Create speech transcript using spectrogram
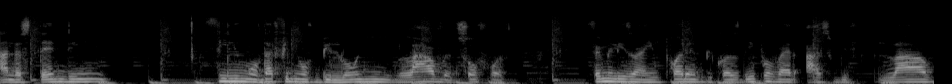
understanding feeling of that feeling of belonging love and so forth. Families are important because they provide us with love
